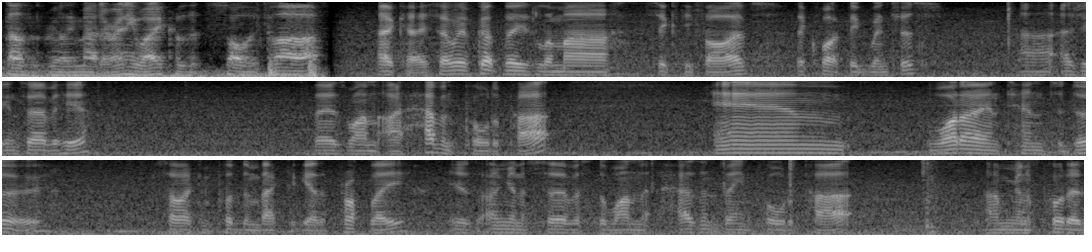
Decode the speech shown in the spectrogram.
doesn't really matter anyway because it's solid glass. Okay so we've got these Lewmar 65s they're quite big winches. Uh, as you can see over here there's one I haven't pulled apart. And what I intend to do so I can put them back together properly is I'm going to service the one that hasn't been pulled apart. I'm going to put it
